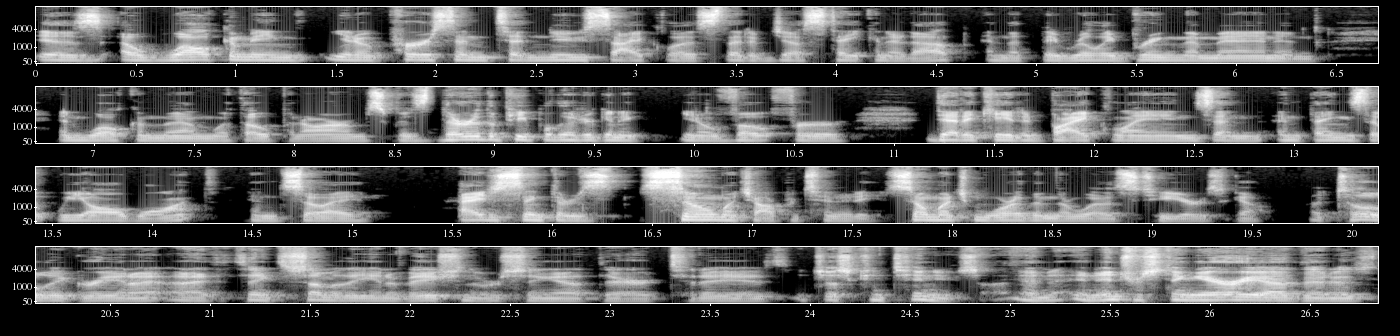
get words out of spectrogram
is a welcoming, you know, person to new cyclists that have just taken it up and that they really bring them in and and welcome them with open arms because they're the people that are going to, you know, vote for dedicated bike lanes and and things that we all want. And so I I just think there's so much opportunity, so much more than there was 2 years ago. I totally agree, and I, I, think some of the innovation that we're seeing out there today is it just continues. And an interesting area that is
